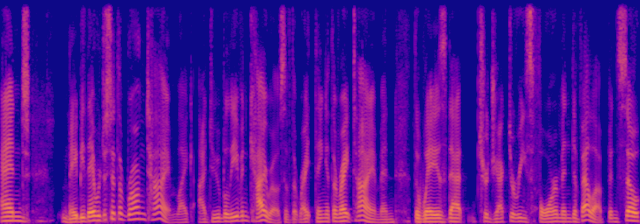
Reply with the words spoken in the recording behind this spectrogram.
And maybe they were just at the wrong time. Like I do believe in kairos of the right thing at the right time and the ways that trajectories form and develop. And so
